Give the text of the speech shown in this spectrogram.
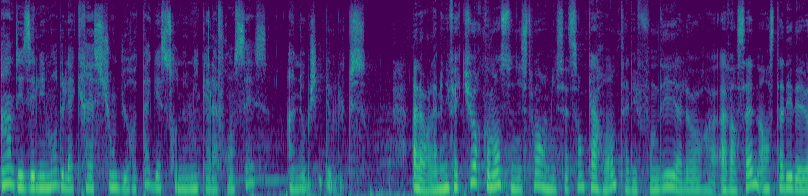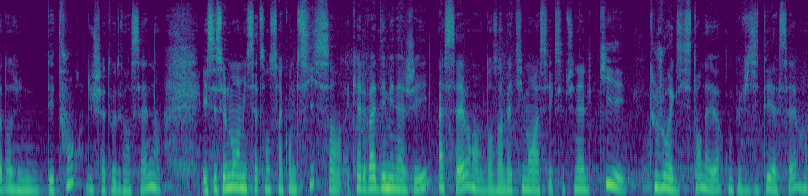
un des éléments de la création du repas gastronomique à la française, un objet de luxe. Alors, la manufacture commence son histoire en 1740. Elle est fondée alors à Vincennes, installée d'ailleurs dans une des tours du château de Vincennes. Et c'est seulement en 1756 qu'elle va déménager à Sèvres, dans un bâtiment assez exceptionnel qui est toujours existant d'ailleurs, qu'on peut visiter à Sèvres,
